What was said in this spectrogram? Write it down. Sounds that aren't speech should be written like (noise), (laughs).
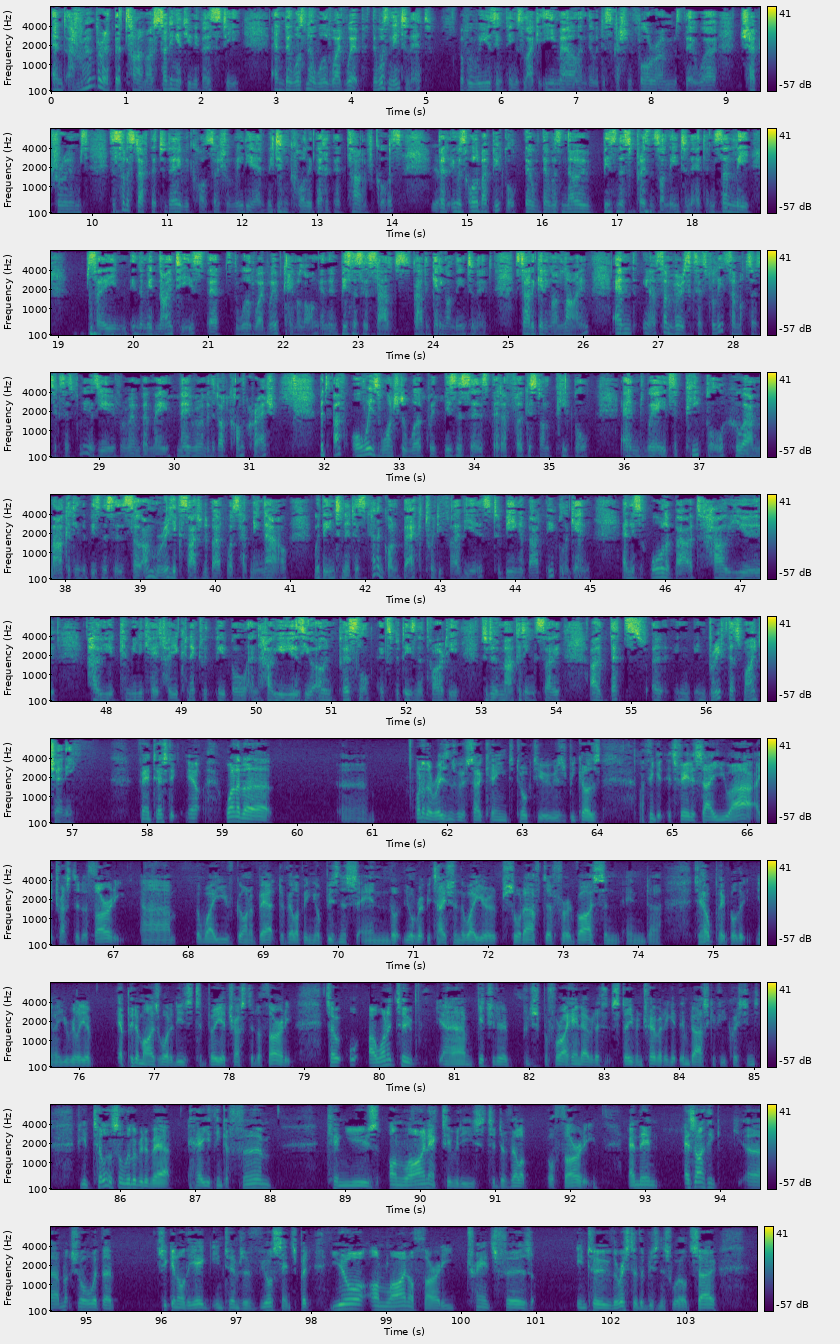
And I remember at that time I was studying at university and there was no World Wide Web. There was an internet, but we were using things like email and there were discussion forums, there were chat rooms, the sort of stuff that today we call social media and we (laughs) didn't call it that at that time, of course. Yeah. But it was all about people. There, there was no business presence on the internet and suddenly say in, in the mid 90s that the World Wide Web came along and then businesses start, started getting on the internet, started getting online and, you know, some very successfully, some not so successfully as you remember, may, may remember the dot com crash. But I've always wanted to work with businesses that are focused on people and where it's the people who are marketing the businesses. So I'm really excited about what's happening now where the internet has kind of gone back 25 years to being about people again. And it's all about how you, how you communicate, how you connect with people and how you use your own personal expertise and authority to do marketing. So uh, that's, uh, in, in brief, that's my journey. Fantastic. Now, one of the um, one of the reasons we were so keen to talk to you is because I think it, it's fair to say you are a trusted authority. Um, the way you've gone about developing your business and the, your reputation, the way you're sought after for advice and and uh, to help people, that you know you really epitomise what it is to be a trusted authority. So I wanted to um, get you to just before I hand over to Steve and Trevor to get them to ask a few questions. If you can tell us a little bit about how you think a firm can use online activities to develop authority, and then as I think, uh, I'm not sure what the chicken or the egg in terms of your sense, but your online authority transfers into the rest of the business world. So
